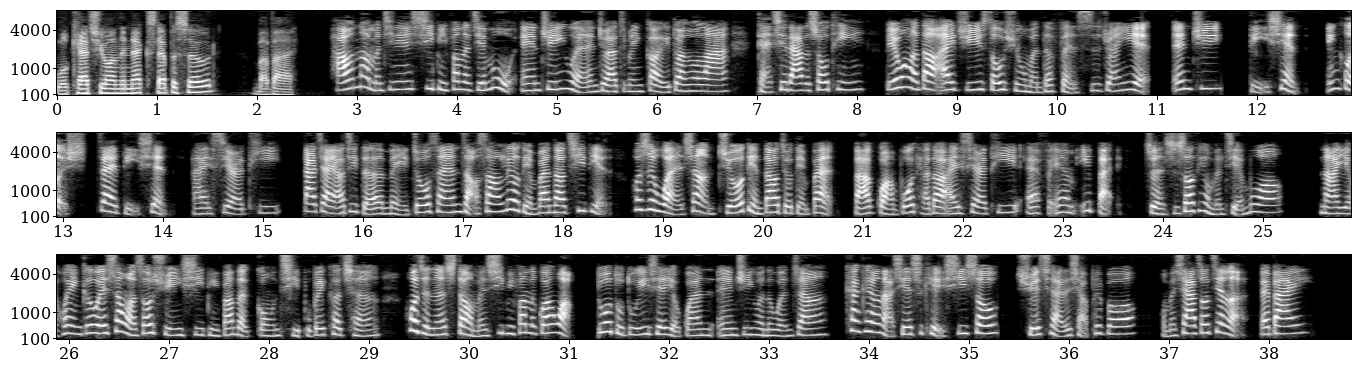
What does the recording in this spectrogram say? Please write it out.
We'll catch you on the next episode. Bye bye. 好，那我们今天西平方的节目 NG 英文就到这边告一段落啦，感谢大家的收听，别忘了到 IG 搜寻我们的粉丝专业 NG 底线 English 在底线 ICRT，大家也要记得每周三早上六点半到七点，或是晚上九点到九点半，把广播调到 ICRT FM 一百，准时收听我们节目哦。那也欢迎各位上网搜寻西平方的攻其不备课程，或者呢是到我们西平方的官网多读读一些有关 NG 英文的文章，看看有哪些是可以吸收学起来的小配波哦。我们下周见了，拜拜。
